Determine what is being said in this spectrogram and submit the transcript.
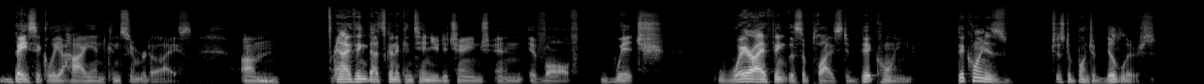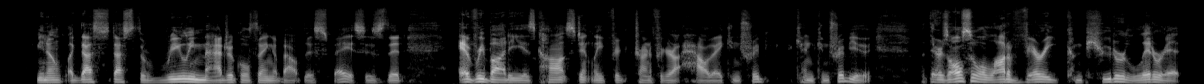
basically a high-end consumer device. Um, and i think that's going to continue to change and evolve which where i think this applies to bitcoin bitcoin is just a bunch of builders. You know like that's that's the really magical thing about this space is that everybody is constantly fig- trying to figure out how they contribute can contribute. But there's also a lot of very computer literate,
